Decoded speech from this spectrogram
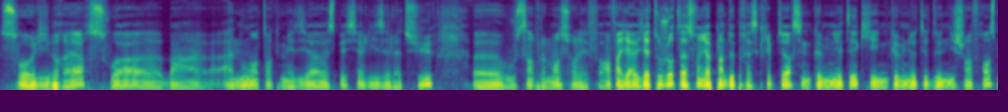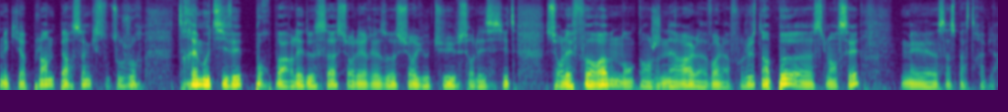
soit au libraire, soit bah, à nous en tant que médias spécialisés là-dessus, euh, ou simplement sur les forums. Enfin, il y, a- il y a toujours, de toute façon, il y a plein de prescripteurs. C'est une communauté qui est une communauté de niche en France, mais qui a plein de personnes qui sont toujours très motivées pour parler de ça sur les réseaux, sur YouTube, sur les sites, sur les forums. Donc en général, euh, voilà, faut juste un peu euh, se lancer, mais ça se passe très bien.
